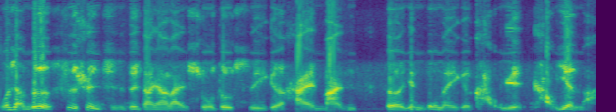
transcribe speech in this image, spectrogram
我想这个视讯其实对大家来说都是一个还蛮的严重的一个考验考验啦。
